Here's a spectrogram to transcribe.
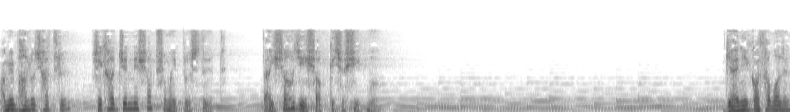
আমি ভালো ছাত্র, শেখার জন্য সবসময় প্রস্তুত, তাই সহজেই সবকিছু শিখব। জ্ঞানী কথা বলেন,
